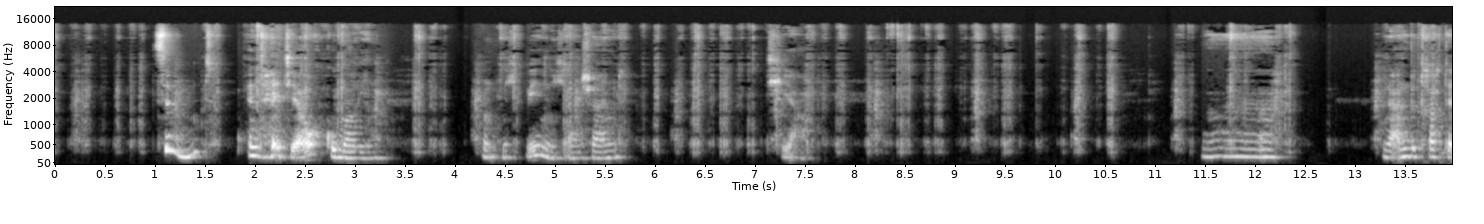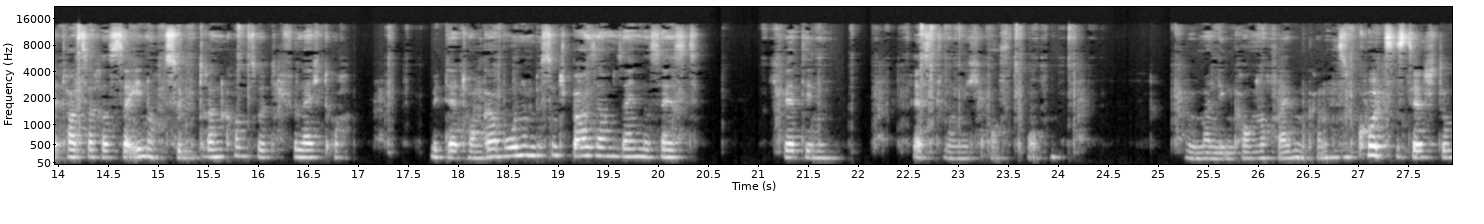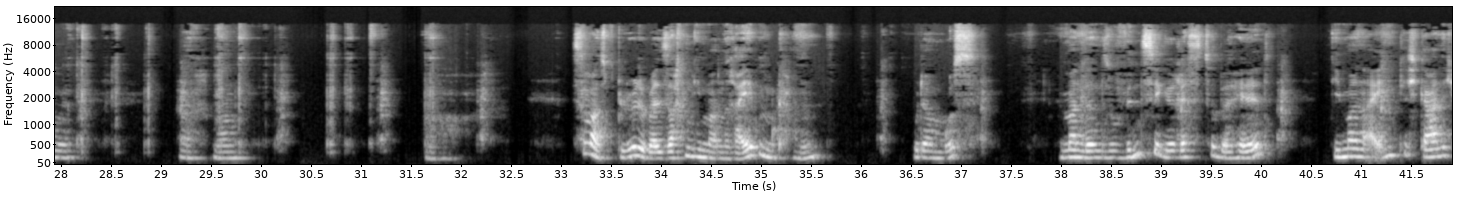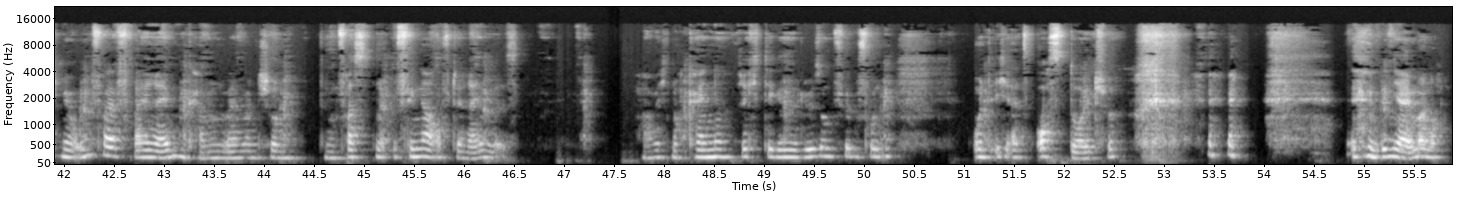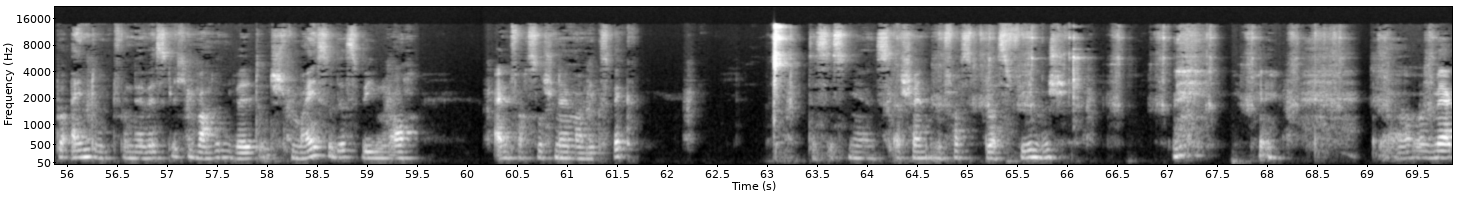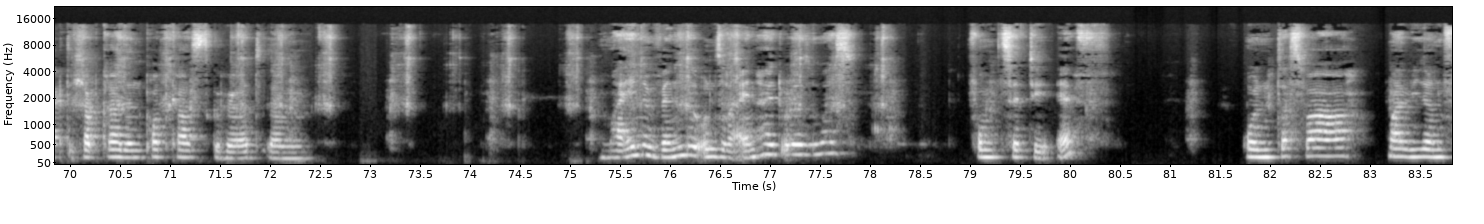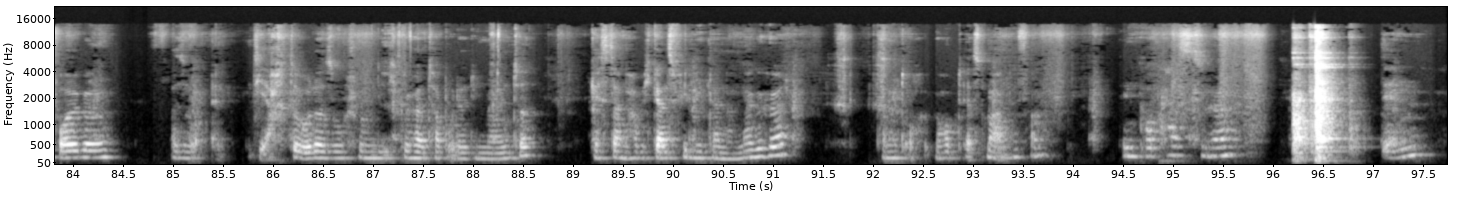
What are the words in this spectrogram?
Zimt enthält ja auch Kumarin. Und nicht wenig anscheinend. Tja. Äh, in Anbetracht der Tatsache, dass da eh noch Zimt dran kommt, sollte ich vielleicht auch mit der Tonkabohne ein bisschen sparsam sein. Das heißt, ich werde den Rest wohl nicht aufbrauchen. Weil man den kaum noch reiben kann. So kurz ist der Stummel. Ach man. Oh. ist immer das Blöde bei Sachen, die man reiben kann oder muss, wenn man dann so winzige Reste behält, die man eigentlich gar nicht mehr unfallfrei reiben kann, weil man schon dann fast mit dem Finger auf der Reibe ist. Habe ich noch keine richtige Lösung für gefunden. Und ich als Ostdeutsche bin ja immer noch beeindruckt von der westlichen Warenwelt und schmeiße deswegen auch einfach so schnell mal nichts weg. Das ist mir, es erscheint mir fast blasphemisch. ja, man merkt, ich habe gerade einen Podcast gehört. Ähm, meine Wende, unsere Einheit oder sowas vom ZDF. Und das war mal wieder eine Folge, also die achte oder so schon, die ich gehört habe, oder die neunte. Gestern habe ich ganz viel hintereinander gehört. Damit auch überhaupt erstmal angefangen, den Podcast zu hören denn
